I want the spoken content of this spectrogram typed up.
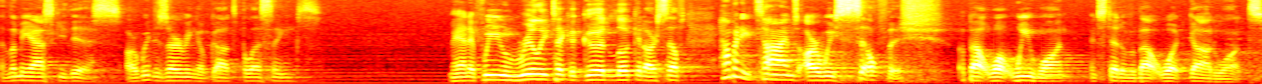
And let me ask you this Are we deserving of God's blessings? Man, if we really take a good look at ourselves, how many times are we selfish about what we want instead of about what God wants?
